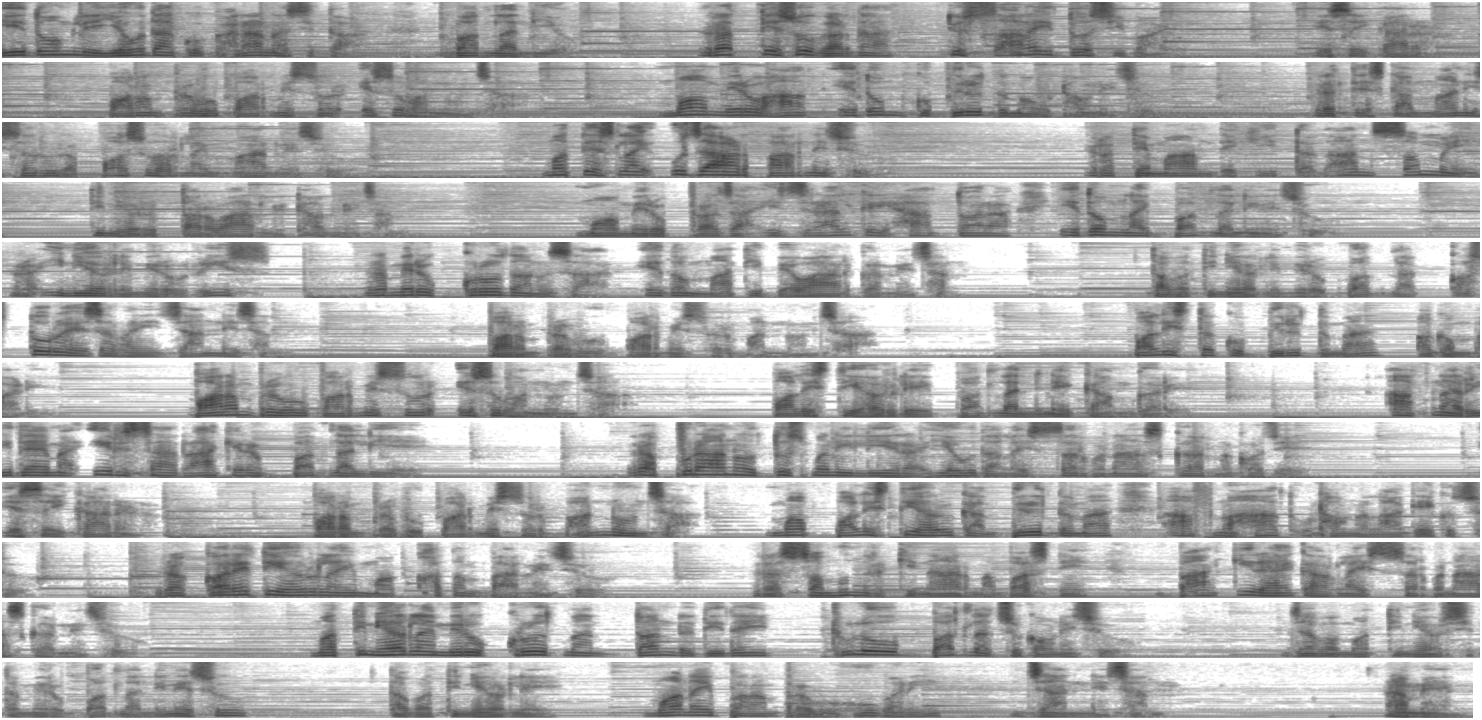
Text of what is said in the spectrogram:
एदोमले यहुदाको घरानासित बदला लियो र त्यसो गर्दा त्यो साह्रै दोषी भयो। यसै कारण परमप्रभु परमेश्वर यसो भन्नुहुन्छ म मेरो हात एदोमको विरुद्धमा उठाउनेछु र त्यसका मानिसहरू र पशुहरूलाई मार्नेछु। म त्यसलाई उजाड पार्नेछु र तेमानदेखि ददानसम्मै तिनीहरू तरवारले ढल्नेछन्। म मेरो प्रजा इजरायलकै हातद्वारा एदोमलाई बदला लिनेछु र यिनीहरूले मेरो रिस र मेरो क्रोध अनुसार एदोममाथि व्यवहार गर्नेछन्। तब तिनीहरूले मेरो बदला कस्तो रहेछ भनी जान्नेछन्। परमप्रभु परमेश्वर भन्नुहुन्छ पलिस्तको विरुद्धमा अगमबाडी परमप्रभु परमेश्वर यसो भन्नुहुन्छ पलिस्तीहरूले बदला लिने काम गरे। आफ्ना हृदयमा ईर्षा राखेर बदला लिए। र पुरानो दुश्मनी लिएर यहुदालाई सर्वनाश गर्न खोजे। यसै कारण परमप्रभु परमेश्वर भन्नुहुन्छ म पलिस्तीहरूका विरुद्धमा आफ्नो हात उठाउन लागेको छु र करेतीहरूलाई म खतम पार्नेछु र समुद्र किनारमा बस्ने बाँकी रहेकाहरूलाई सर्वनाश गर्नेछु। म तिनीहरूलाई मेरो क्रोधमा दण्ड दिँदै ठुलो बदला चुकाउनेछु। जब म तिनीहरूसित मेरो बदला लिनेछु तब तिनीहरूले म नै परमप्रभु हुँ भनी जान्नेछन्। आमेन।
